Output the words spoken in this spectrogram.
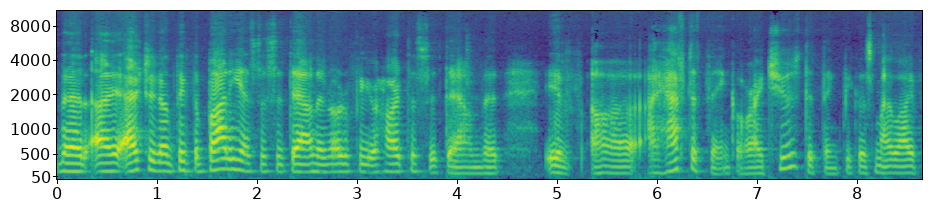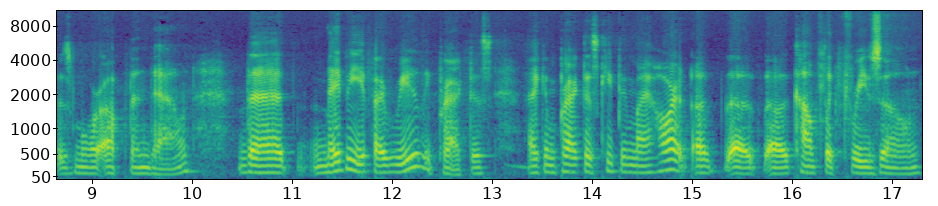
That I actually don't think the body has to sit down in order for your heart to sit down. That if uh, I have to think or I choose to think because my life is more up than down, that maybe if I really practice, I can practice keeping my heart a, a, a conflict-free zone.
